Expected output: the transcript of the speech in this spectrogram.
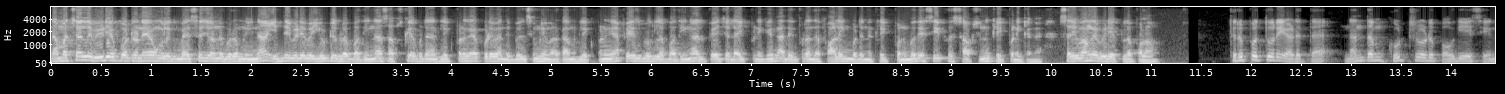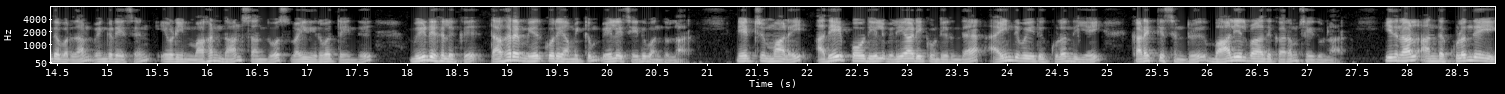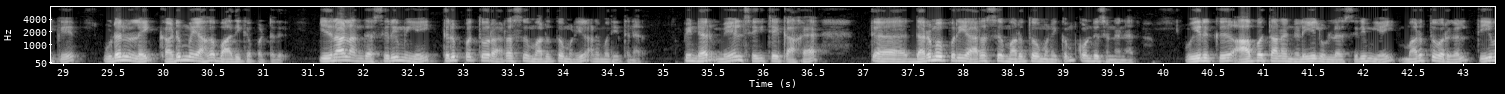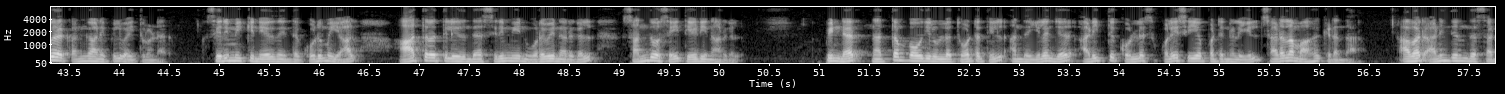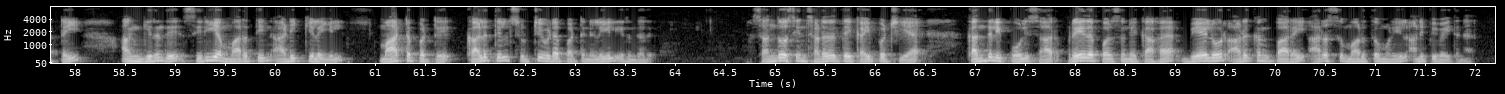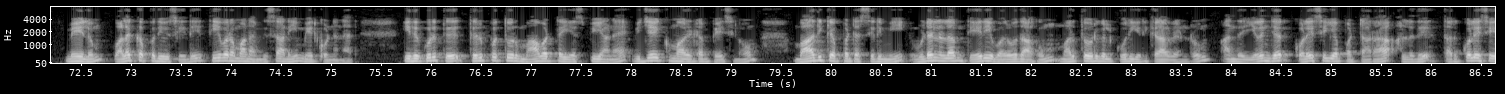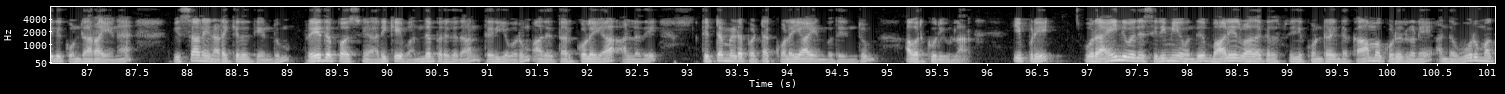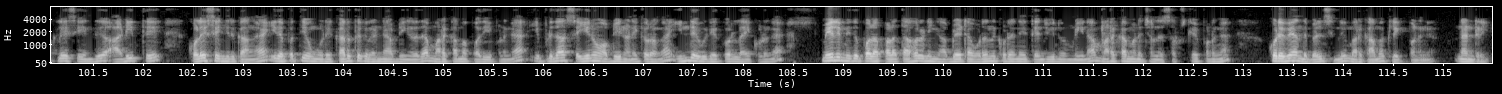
நம்ம channel video போட்டோன்னே உங்களுக்கு மெசேஜ் ஒன்று விரும்புனீங்கன்னா இந்த வீடியோ யூடியூப்ல பார்த்தீங்கன்னா சப்ஸ்கிரைப் பட்டன் கிளிக் பண்ணுங்க. கூட அந்த பெல் சிம்லையும் மறக்காம கிளிக் பண்ணுங்க. ஃபேஸ்புக்ல பார்த்தீங்கன்னா அது பேஜை லைக் பண்ணிக்கோங்க. அதுக்கப்புறம் அந்த ஃபாலோயிங் பட்டனை கிளிக் பண்ணும்போது சி ஃபர்ஸ்ட் ஆப்ஷனும் கிளிக் பண்ணிக்கோங்க. சரி வாங்க வீடியோக்குள்ள போலாம். திருப்பத்தூரை அடுத்த நந்தம் கூற்றோடு பகுதியை சேர்ந்தவர் தான் வெங்கடேசன். இவரின் மகன் தான் சந்தோஷ். வயது இருபத்தைந்து. வீடுகளுக்கு தகர மேற்கூரை அமைக்கும் வேலை செய்து வந்துள்ளார். நேற்று மாலை அதே பகுதியில் விளையாடி கொண்டிருந்த ஐந்து வயது குழந்தையை கடத்தி சென்று பாலியல் பலாத்காரம் செய்துள்ளார். இதனால் அந்த குழந்தைக்கு உடல்நிலை கடுமையாக பாதிக்கப்பட்டது. இதனால் அந்த சிறுமியை திருப்பத்தூர் அரசு மருத்துவமனையில் அனுமதித்தனர். பின்னர் மேல் சிகிச்சைக்காக த- தருமபுரி அரசு மருத்துவமனைக்கும் கொண்டு சென்றனர். உயிருக்கு ஆபத்தான நிலையில் உள்ள சிறுமியை மருத்துவர்கள் தீவிர கண்காணிப்பில் வைத்துள்ளனர். சிறுமிக்கு நேர்ந்த இந்த கொடுமையால் ஆத்திரத்தில் இருந்த சிறுமியின் உறவினர்கள் சந்தோஷை தேடினார்கள். பின்னர் நத்தம் பகுதியில் உள்ள தோட்டத்தில் அந்த இளைஞர் அடித்து கொல்ல கொலை செய்யப்பட்ட நிலையில் சடலமாக கிடந்தார். அவர் அணிந்திருந்த சட்டை அங்கிருந்து சிறிய மரத்தின் அடிக்கிளையில் மாட்டப்பட்டு கழுத்தில் சுற்றிவிடப்பட்ட நிலையில் இருந்தது. சந்தோஷின் சடலத்தை கைப்பற்றிய கந்தளி போலீசார் பிரேத பரிசோதனைக்காக வேலூர் அடுக்கங்பாறை அரசு மருத்துவமனையில் அனுப்பி வைத்தனர். மேலும் வழக்கப்பதிவு செய்து தீவிரமான விசாரணையும் மேற்கொண்டனர். இது குறித்து திருப்பத்தூர் மாவட்ட எஸ்பியான விஜயகுமாரிடம் பேசினோம். பாதிக்கப்பட்ட சிறுமி உடல்நலம் தேறி வருவதாகவும் மருத்துவர்கள் கூறியிருக்கிறார்கள் என்றும் அந்த இளைஞர் கொலை செய்யப்பட்டாரா அல்லது தற்கொலை செய்து கொண்டாரா என விசாரணை நடக்கிறது என்றும் பிரேத பரிசோதனை அறிக்கை வந்த பிறகுதான் தெரிய வரும் அது தற்கொலையா அல்லது திட்டமிடப்பட்ட கொலையா என்பது என்றும் அவர் கூறியுள்ளார். இப்படி ஒரு ஐந்து வயது சிறுமியை வந்து பாலியல் பலாத்காரம் செய்ய கொன்ற இந்த காம கொடூரனை அந்த ஊர் மக்களே சேர்ந்து அடித்து கொலை செஞ்சிருக்காங்க. இதை பத்தி உங்களுடைய கருத்துக்கள் என்ன அப்படிங்கிறத மறக்காம பதிவு பண்ணுங்க. இப்படிதான் செய்யணும் அப்படின்னு நினைக்கிறவங்க இந்த வீடியோக்கு ஒரு லைக் கொடுங்க. மேலும் இது போல பல தகவல் நீங்க அப்டேட்டா உடனுக்குடனே தெரிஞ்சுக்கணும் அப்படின்னா மறக்காம சேனலை சப்ஸ்கிரைப் பண்ணுங்க. கூடவே அந்த பெல் சிம்லையும் மறக்காம கிளிக் பண்ணுங்க. நன்றி.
